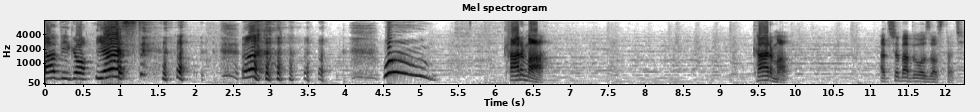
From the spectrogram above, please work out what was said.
Zabij go! Jest! Woo! Karma! Karma! A trzeba było zostać.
